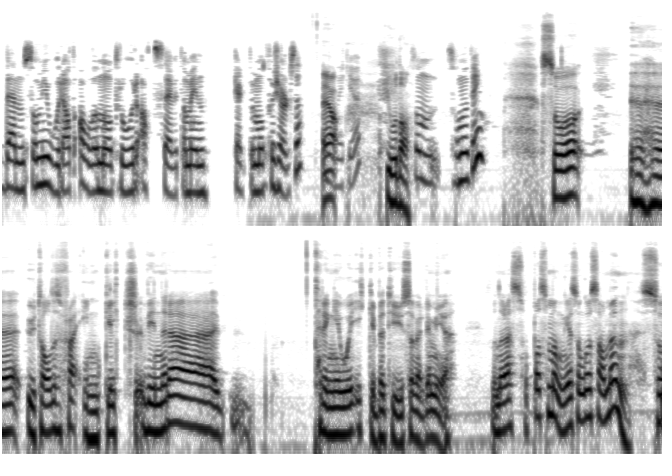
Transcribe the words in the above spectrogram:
den som gjorde at alle nå tror at C-vitamin hjelper mot forkjølelse. Ja. jo da. Sån, sånne ting. Så uh, uttalelser fra enkeltvinnere trenger jo ikke bety så veldig mye. Men når det er såpass mange som går sammen, så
